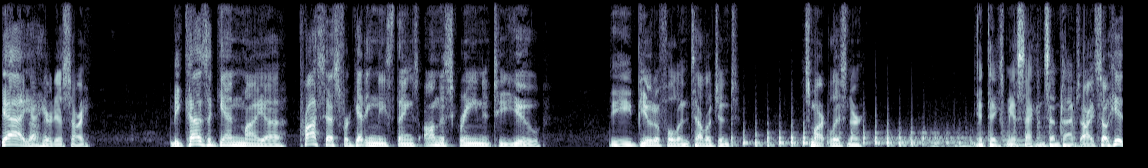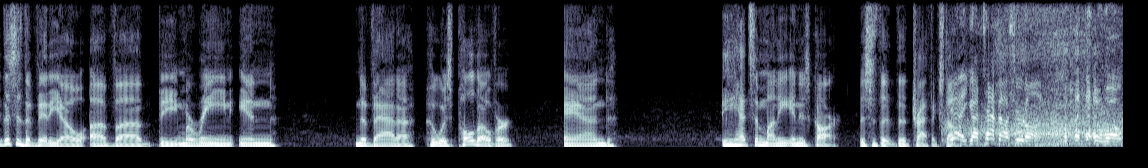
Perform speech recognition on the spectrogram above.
Yeah, yeah, here it is. Sorry. Because again, my uh, process for getting these things on the screen to you, the beautiful, intelligent, smart listener, it takes me a second sometimes. All right, so here, this is the video of uh, the Marine in Nevada who was pulled over and he had some money in his car. This is the, the traffic stop. Yeah, you got tap out shirt on. well,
